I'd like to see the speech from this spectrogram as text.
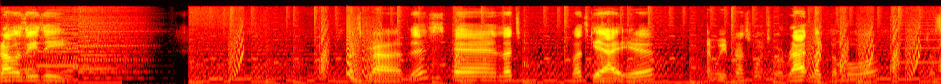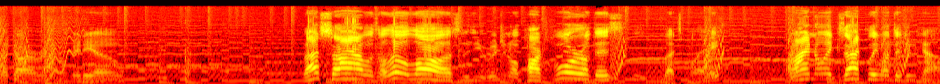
That was easy. Let's grab this and let's let's get out of here. And we transform into a rat like before, just like our original video. Last time I was a little lost in the original part 4 of this Let's Play. But I know exactly what to do now.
